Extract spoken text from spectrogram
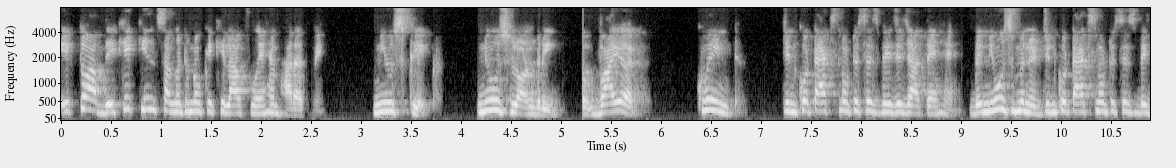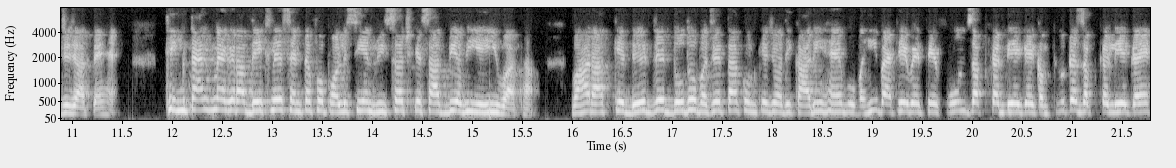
एक तो आप देखिए किन संगठनों के खिलाफ हुए हैं भारत में। News Click News Laundry, Wire, Quint, जिनको टैक्स नोटिस भेजे जाते हैं, द न्यूज़ मिनट, जिनको टैक्स नोटिस भेजे जाते हैं। थिंक टैंक में अगर आप देख ले, Centre for Policy and Research के साथ भी अभी यही हुआ था। वहाँ रात के डेढ़ डेढ़, दो दो बजे तक उनके जो अधिकारी हैं, वो वहीं बैठे हुए थे, फ़ोन जब्त कर लिए गए, कंप्यूटर जब्त कर लिए गए।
